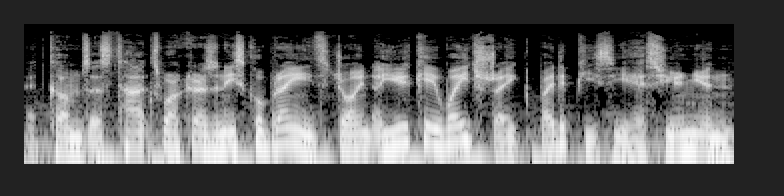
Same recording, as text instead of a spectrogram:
It comes as tax workers in East Kilbride join a UK wide strike by the PCS union.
